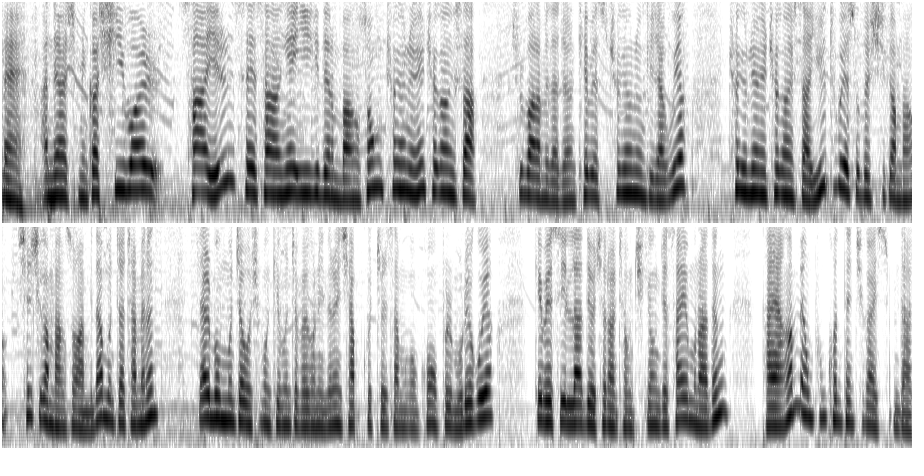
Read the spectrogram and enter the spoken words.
네, 안녕하십니까. 10월 4일 세상에 이익이 되는 방송 최경영의 최강사 출발합니다. 저는 KBS 최경영 기자고요. 최경영의 최강시사 유튜브에서도 실시간, 방, 실시간 방송합니다. 문자 참여는 짧은 문자 50원, 기본자 100원이 드는 샵9730 공업불 무료고요. KBS 일라디오 채널 정치, 경제, 사회, 문화 등 다양한 명품 콘텐츠가 있습니다.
